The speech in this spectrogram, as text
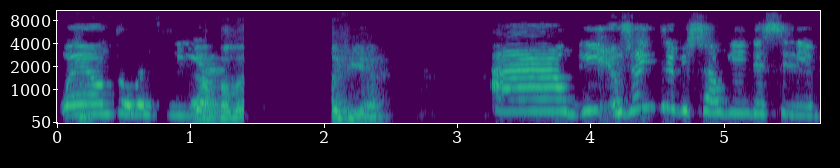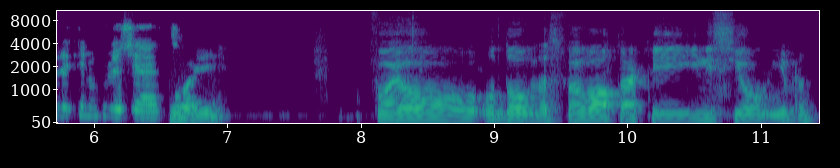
Ou é antologia? É antologia. Ah, alguém. Eu já entrevistei alguém desse livro aqui no projeto. Foi. Foi o, o Douglas, foi o autor que iniciou o livro.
